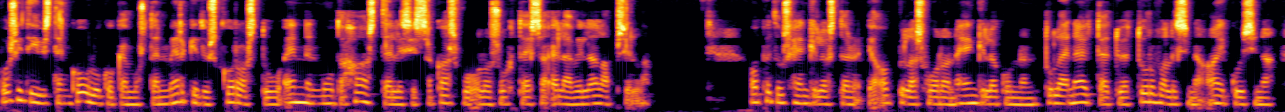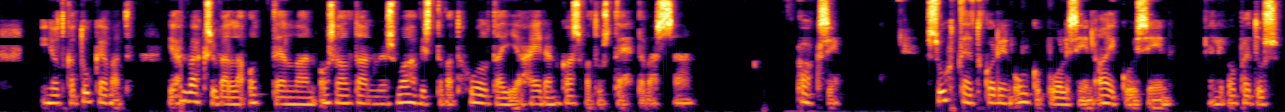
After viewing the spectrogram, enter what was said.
Positiivisten koulukokemusten merkitys korostuu ennen muuta haasteellisissa kasvuolosuhteissa elävillä lapsilla. Opetushenkilöstön ja oppilashuollon henkilökunnan tulee näyttäytyä turvallisina aikuisina, jotka tukevat ja hyväksyvällä otteellaan osaltaan myös vahvistavat huoltajia heidän kasvatustehtävässään. 2. Suhteet kodin ulkopuolisiin aikuisiin, eli opetus,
